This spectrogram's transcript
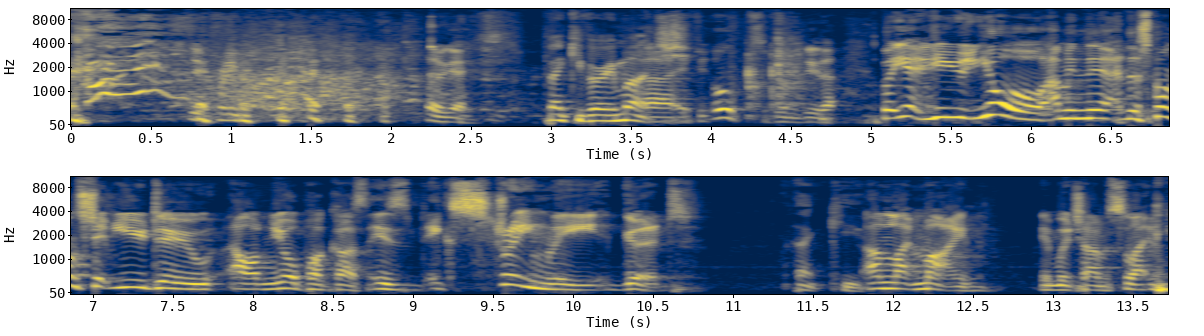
do pretty, there we go. Thank you very much. Uh, if you, oops, if you want to do that. But yeah, you, you're, I mean, the, the sponsorship you do on your podcast is extremely good, Thank you. unlike mine, in which I'm slightly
